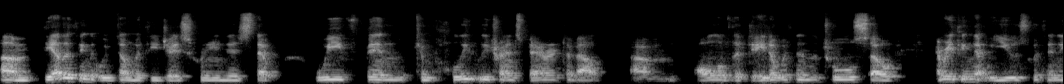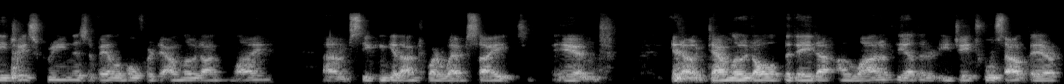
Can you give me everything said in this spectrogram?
Um, the other thing that we've done with EJ Screen is that we've been completely transparent about um, all of the data within the tool. So everything that we use within EJ Screen is available for download online. Um, so you can get onto our website and you know, download all of the data. A lot of the other EJ tools out there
